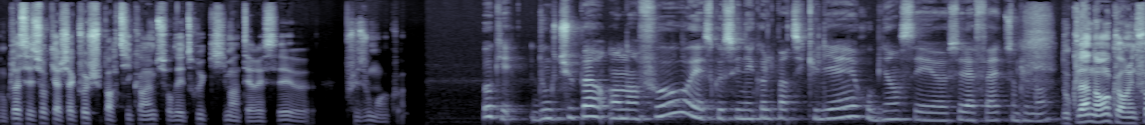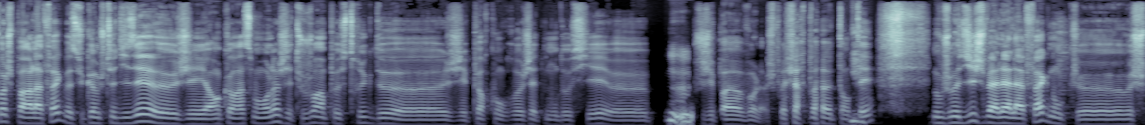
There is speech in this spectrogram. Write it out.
Donc là, c'est sûr qu'à chaque fois, je suis parti quand même sur des trucs qui m'intéressaient, plus ou moins, quoi. Ok, donc tu pars en info, est-ce que c'est une école particulière ou bien c'est euh, la fac, tout simplement? Donc là, non, encore une fois, je pars à la fac parce que comme je te disais, j'ai encore à ce moment-là, j'ai toujours un peu ce truc de, j'ai peur qu'on rejette mon dossier, j'ai pas voilà, je préfère pas tenter. Donc je me dis: «Je vais aller à la fac», donc je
